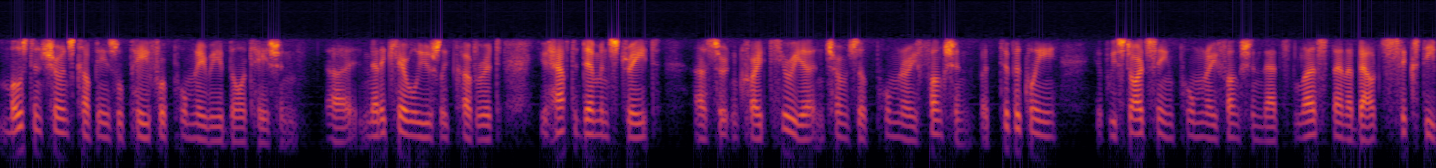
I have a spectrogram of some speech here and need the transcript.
most insurance companies will pay for pulmonary rehabilitation. Uh, Medicare will usually cover it. You have to demonstrate uh, certain criteria in terms of pulmonary function, but typically, if we start seeing pulmonary function that's less than about 60%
